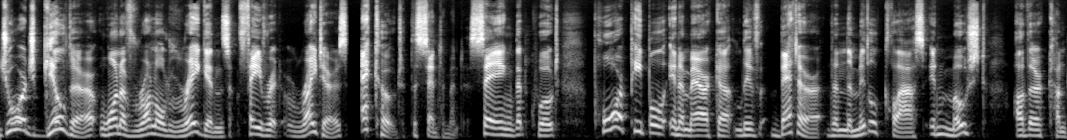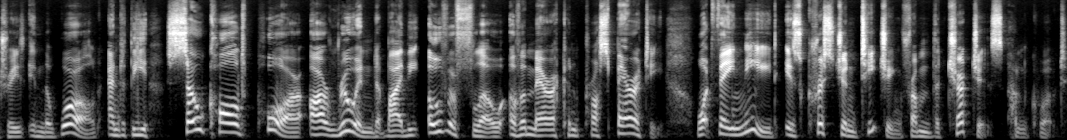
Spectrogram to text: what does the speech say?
George Gilder, one of Ronald Reagan's favorite writers, echoed the sentiment, saying that, quote, poor people in America live better than the middle class in most other countries in the world, and the so called poor are ruined by the overflow of American prosperity. What they need is Christian teaching from the churches. Unquote.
